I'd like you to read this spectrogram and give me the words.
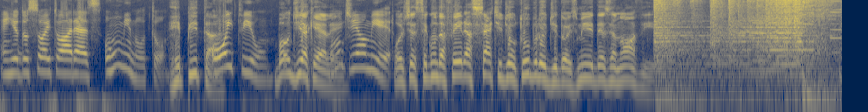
Em Rio do Sul, 8 horas, 1 minuto. Repita. 8 e 1. Bom dia, Kelly. Bom dia, Almir. Hoje é segunda-feira, 7 de outubro de 2019.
